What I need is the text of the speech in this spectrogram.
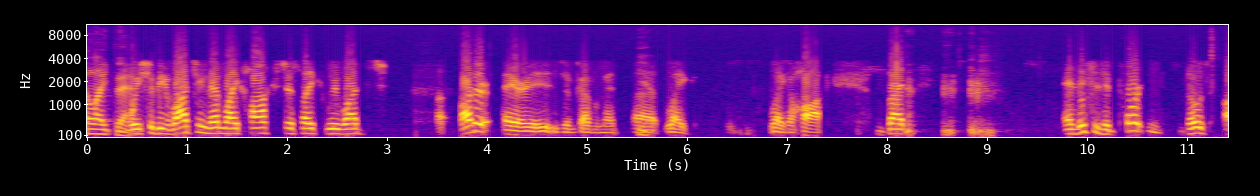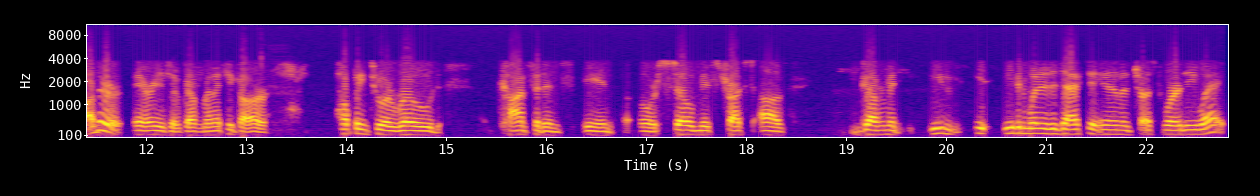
I like that. We should be watching them like hawks, just like we watch uh, other areas of government, uh, Yeah. like like a hawk. But and this is important. Those other areas of government, I think, are helping to erode confidence in or sow mistrust of government, even even when it is acting in a trustworthy way.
